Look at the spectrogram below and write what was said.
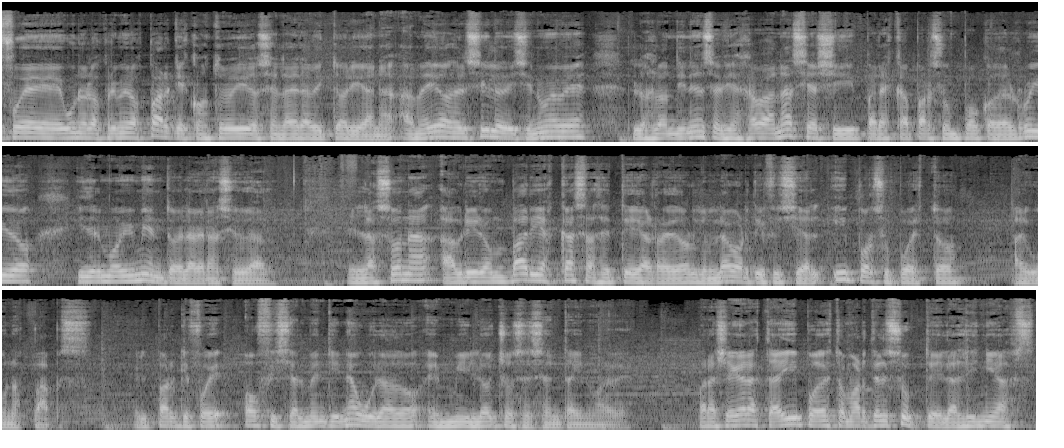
fue uno de los primeros parques construidos en la era victoriana. A mediados del siglo XIX, los londinenses viajaban hacia allí para escaparse un poco del ruido y del movimiento de la gran ciudad. En la zona abrieron varias casas de té alrededor de un lago artificial y, por supuesto, algunos pubs. El parque fue oficialmente inaugurado en 1869. Para llegar hasta ahí podés tomarte el subte. Las líneas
